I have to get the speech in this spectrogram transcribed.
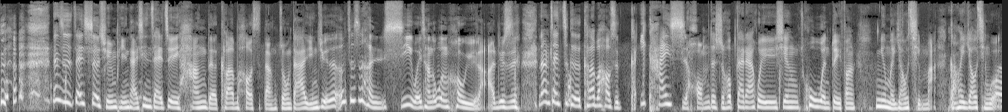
但是在社群平台现在最夯的 Clubhouse 当中，大家已经觉得，嗯，这是很习以为常的问候语啦。就是，那在这个 Clubhouse 一开始红的时候，大家会先互问对方，你有没有邀请码？赶快邀请我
